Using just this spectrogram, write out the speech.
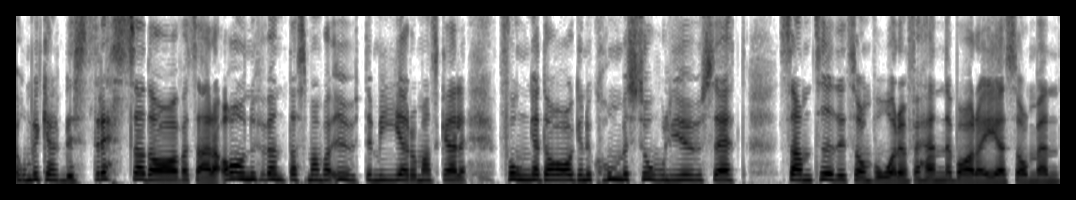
hon blir kanske blir stressad av att så här, ah, nu förväntas man vara ute mer och man ska fånga dagen, nu kommer solljuset. Samtidigt som våren för henne bara är som en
